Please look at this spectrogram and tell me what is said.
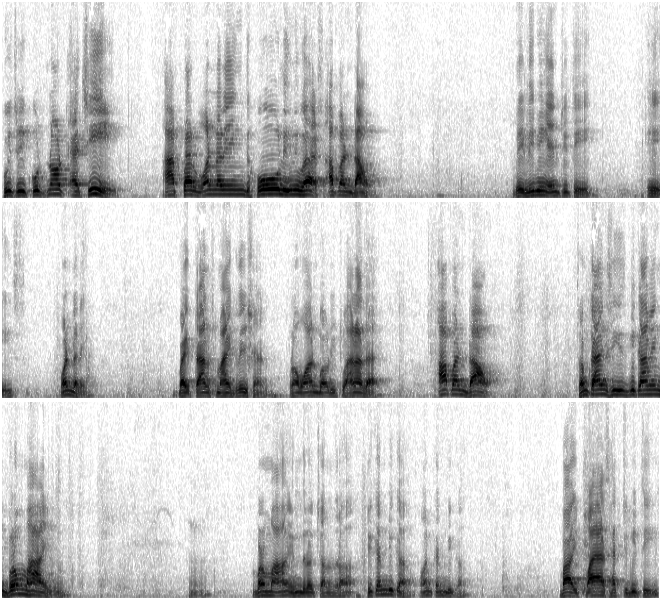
Which we could not achieve after wandering the whole universe up and down. The living entity is wandering by transmigration from one body to another, up and down. Sometimes he is becoming Brahma. Hmm. Brahma, Indra, Chandra, he can become, one can become. By pious activities,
